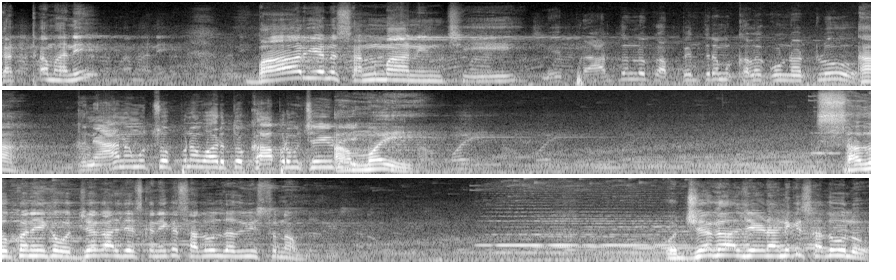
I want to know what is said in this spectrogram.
ఘట్టమని భార్యను సన్మానించి మీ ప్రార్థనలకు అభ్యంతరం కలగకున్నట్లు జ్ఞానము చొప్పున వారితో కాపురం చేయుడు. అమ్మాయి చదువుకోనీక ఉద్యోగాలు చేసుకునేక చదువులు చదివిస్తున్నాం. ఉద్యోగాలు చేయడానికి చదువులు.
